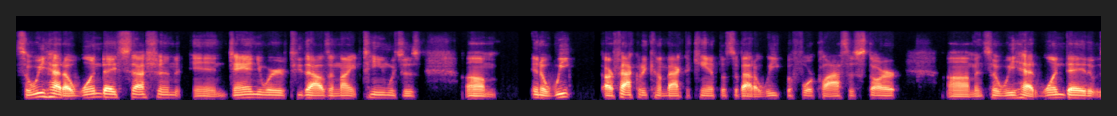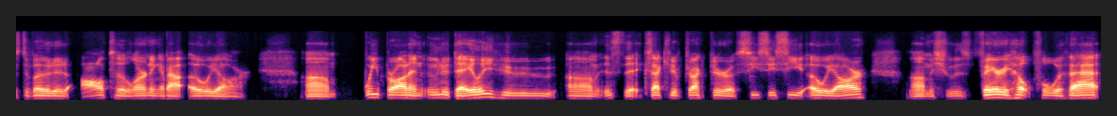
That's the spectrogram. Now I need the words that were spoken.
So we had a one day session in January of 2019, which is um, in a week, our faculty come back to campus about a week before classes start. Um, and so we had one day that was devoted all to learning about OER. Um, we brought in Una Daly, who um, is the executive director of CCC OER. Um, she was very helpful with that.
